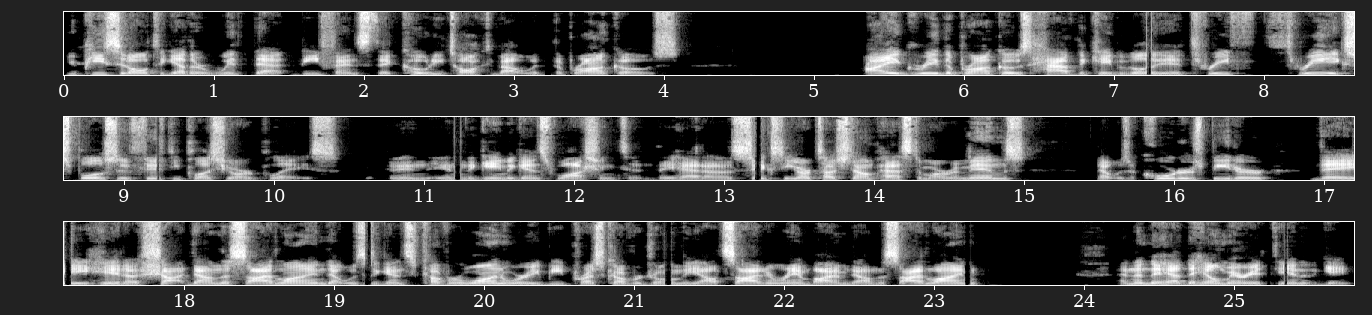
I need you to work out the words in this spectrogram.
you piece it all together with that defense that Cody talked about with the Broncos. I agree the Broncos have the capability. They had three three explosive 50 plus yard plays in, in the game against Washington. They had a 60 yard touchdown pass to Marvin Mims. That was a quarters beater. They hit a shot down the sideline that was against cover one, where he beat press coverage on the outside and ran by him down the sideline. And then they had the Hail Mary at the end of the game.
